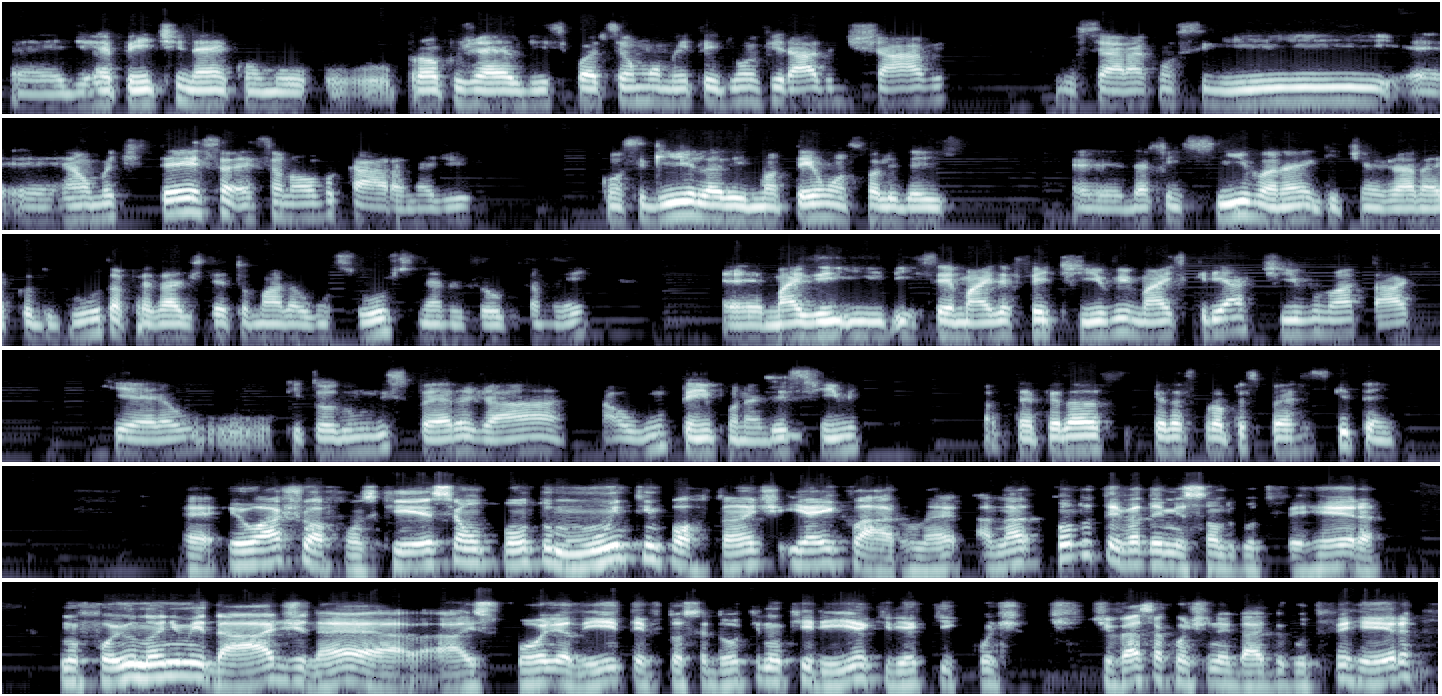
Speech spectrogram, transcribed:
é, de repente, né, como o próprio Jael disse, pode ser um momento aí de uma virada de chave do Ceará conseguir é, é realmente ter essa, essa nova cara, né, de conseguir né, manter uma solidez é, defensiva, né, que tinha já na época do Guto, apesar de ter tomado alguns sustos, né, no jogo também, é, mas e, e, ser mais efetivo e mais criativo no ataque, que era o, o, que todo mundo espera já há algum tempo, né, desse time, até pelas, pelas próprias peças que tem. É, eu acho, Afonso, que esse é um ponto muito importante, e aí, claro, né, na, quando teve a demissão do Guto Ferreira, não foi unanimidade, né, a, a, escolha ali, teve torcedor que não queria, queria que tivesse a continuidade do Guto Ferreira,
